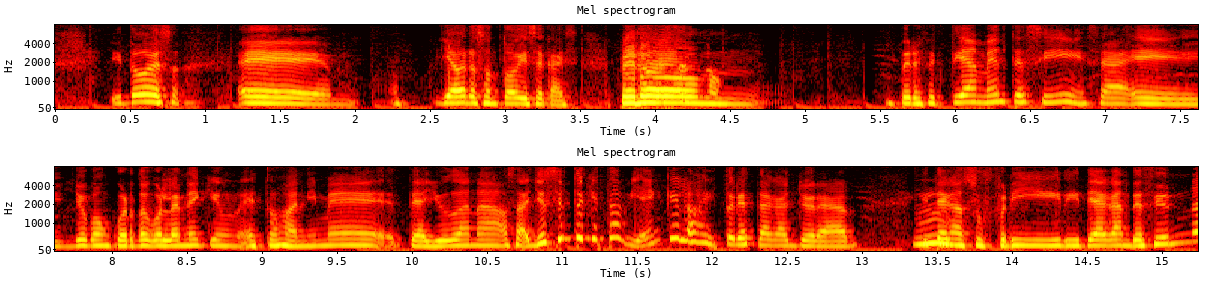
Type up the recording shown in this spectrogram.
y todo eso. Eh, y ahora son todos isekais. Pero, Exacto. Mm, pero efectivamente sí, o sea, eh, yo concuerdo con la NE que estos animes te ayudan a... O sea, yo siento que está bien que las historias te hagan llorar y te Mm. hagan sufrir y te hagan decir ¡No!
